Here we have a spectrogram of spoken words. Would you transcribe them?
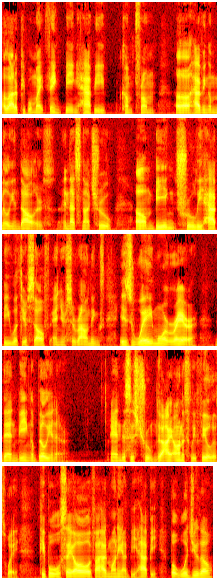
A lot of people might think being happy comes from uh, having a million dollars and that's not true um, being truly happy with yourself and your surroundings is way more rare than being a billionaire. And this is true. I honestly feel this way. People will say, oh, if I had money, I'd be happy. But would you, though?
